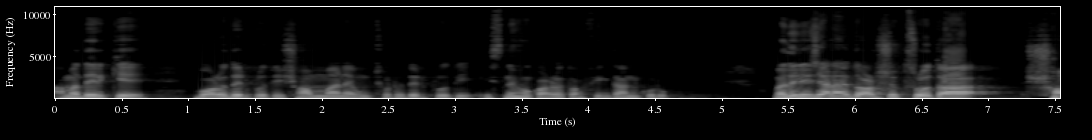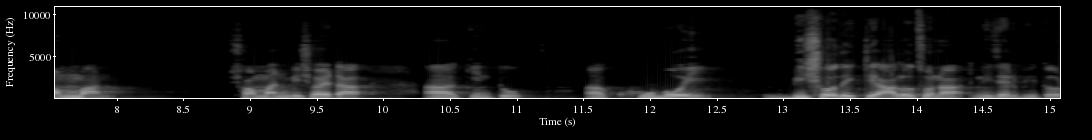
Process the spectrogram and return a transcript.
আমাদেরকে বড়দের প্রতি সম্মান এবং ছোটদের প্রতি স্নেহ করার তফিক দান করুক। মাদিনী জানায় দর্শক শ্রোতা, সম্মান সম্মান বিষয়টা কিন্তু খুবই বিশদ একটি আলোচনা নিজের ভিতর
